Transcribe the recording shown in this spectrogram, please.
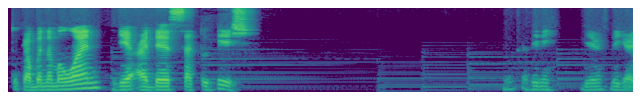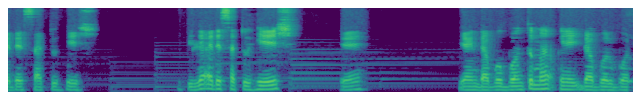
Untuk carbon number 1 dia ada satu H. Kat sini. Dia mesti ada satu H. Bila ada satu H okay, yang double bond tu maknanya double bond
